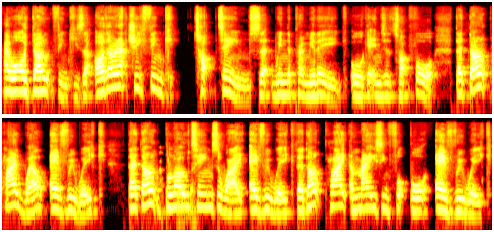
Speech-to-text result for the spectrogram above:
how I don't think is that I don't actually think top teams that win the Premier League or get into the top four, they don't play well every week. They don't blow teams away every week. They don't play amazing football every week.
